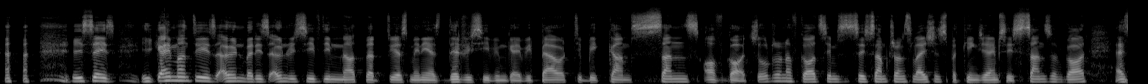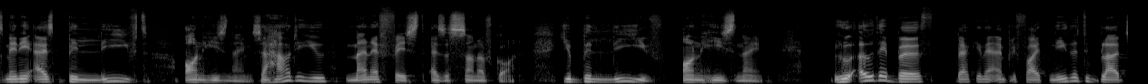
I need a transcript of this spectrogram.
he says, He came unto his own, but his own received him not, but to as many as did receive him, gave he power to become sons of God. Children of God, says some translations, but King James says sons of God, as many as believed on his name. So, how do you manifest as a son of God? You believe on his name, who owe their birth, back in the Amplified, neither to blood,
